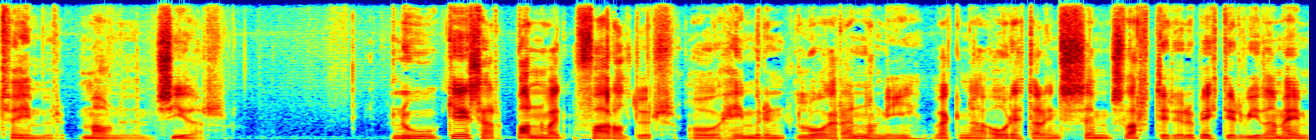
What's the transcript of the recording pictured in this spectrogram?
tveimur mánuðum síðar. Nú geysar bannvæn faraldur og heimurinn logar enn á ný vegna óréttarins sem svartir eru beittir víðam um heim,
